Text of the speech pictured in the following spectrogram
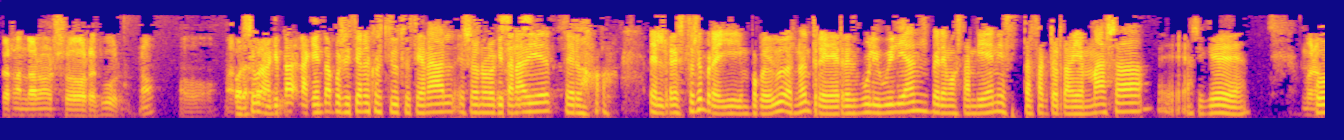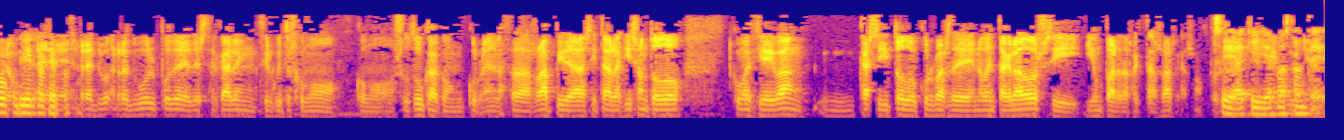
Fernando Alonso Red Bull, ¿no? O Sí, bueno, la quinta, la quinta posición es constitucional, eso no lo quita nadie, pero el resto siempre hay un poco de dudas, ¿no? Entre Red Bull y Williams veremos también, y está el factor también masa, eh, así que Bueno, puedo pero, cubrir eh. Red, Bull- Red Bull puede destacar en circuitos como, como Suzuka, con enlazadas rápidas y tal. Aquí son todo, como decía Iván, casi todo curvas de 90 grados y, y un par de rectas largas. ¿no? Sí, aquí es bastante.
